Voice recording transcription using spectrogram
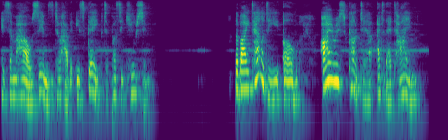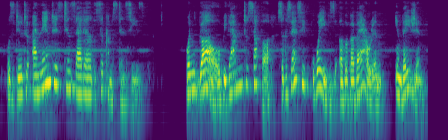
he somehow seems to have escaped persecution. The vitality of Irish culture at that time was due to an interesting set of circumstances. When Gaul began to suffer successive waves of barbarian invasion,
